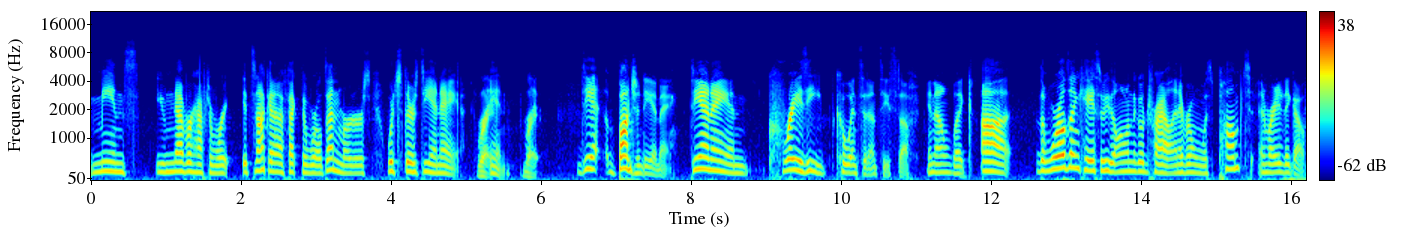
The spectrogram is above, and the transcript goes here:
means you never have to worry. It's not going to affect the World's End murders, which there's DNA right. in. Right. D- a bunch of DNA. DNA and crazy coincidency stuff, you know? Like, uh, the World's End case, we the only one to go to trial, and everyone was pumped and ready to go.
